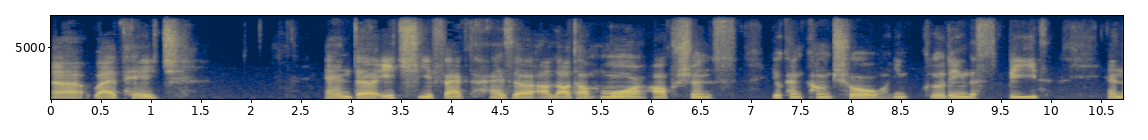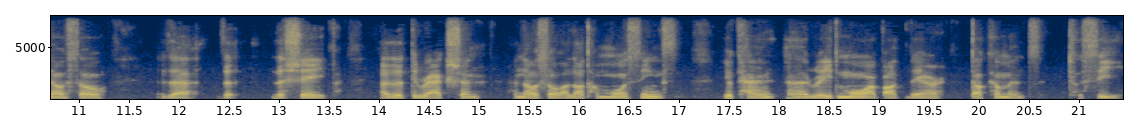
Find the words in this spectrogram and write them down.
uh, web page. And uh, each effect has a, a lot of more options you can control, including the speed and also the the the shape, uh, the direction, and also a lot of more things. You can uh, read more about their documents to see.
